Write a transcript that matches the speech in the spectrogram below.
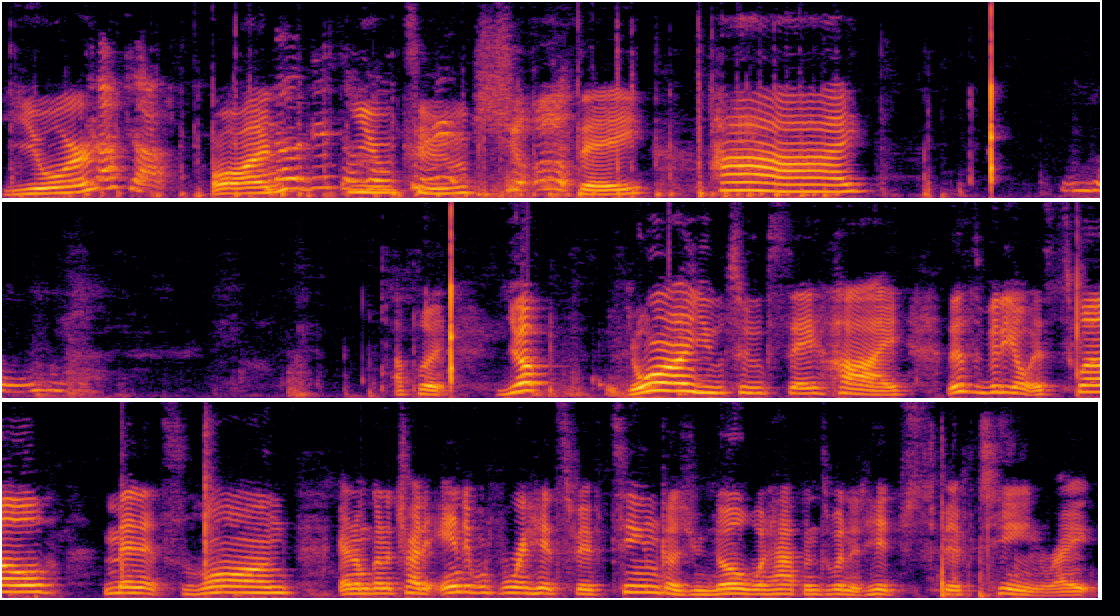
You're on No, this is all YouTube. correct. Shut up. Say hi. I put, yup, you're on YouTube, say hi. This video is 12 minutes long, and I'm going to try to end it before it hits 15, because you know what happens when it hits 15, right?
